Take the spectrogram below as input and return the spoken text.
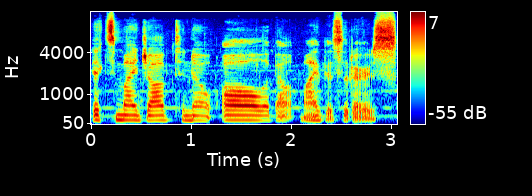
It's my job to know all about my visitors.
